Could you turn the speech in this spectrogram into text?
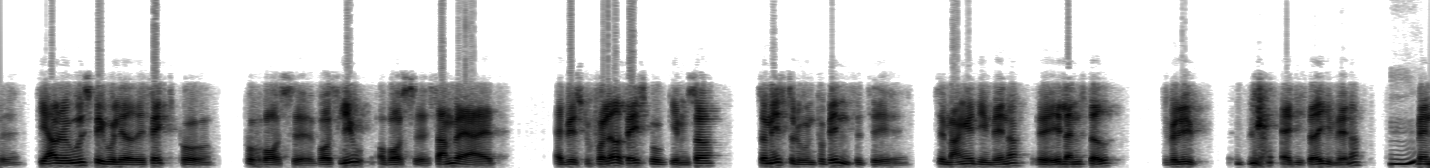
øh, de har jo en udspekuleret effekt på, på vores, øh, vores liv og vores øh, samvær, at, at hvis du forlader Facebook, jamen så, så mister du en forbindelse til, til mange af dine venner et eller andet sted. Selvfølgelig er de stadig dine venner. Mm. Men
